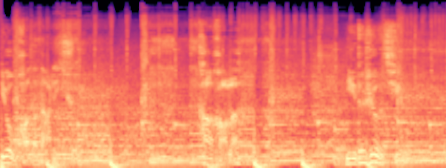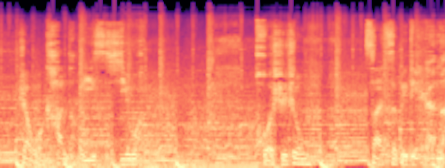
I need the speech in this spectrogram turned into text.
又跑到哪里去了？看好了，你的热情让我看到了一丝希望。火石中再次被点燃了，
